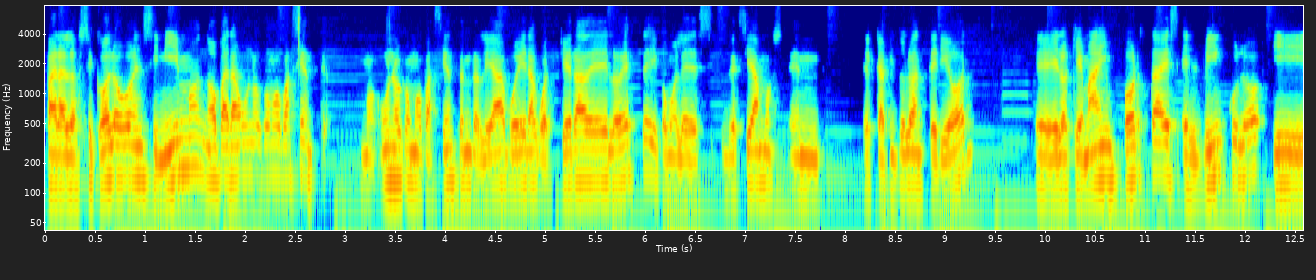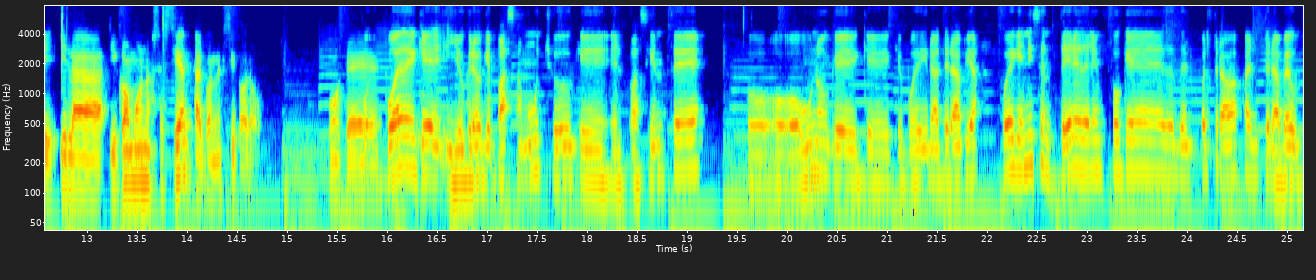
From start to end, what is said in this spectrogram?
para los psicólogos en sí mismos, no para uno como paciente. Uno como paciente en realidad puede ir a cualquiera del oeste y como les decíamos en el capítulo anterior, eh, lo que más importa es el vínculo y, y, la, y cómo uno se sienta con el psicólogo. Puede que, y yo creo que pasa mucho, que el paciente o, uno que, puede ir a terapia, puede que ni se entere del enfoque desde el cual trabaja el terapeuta,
